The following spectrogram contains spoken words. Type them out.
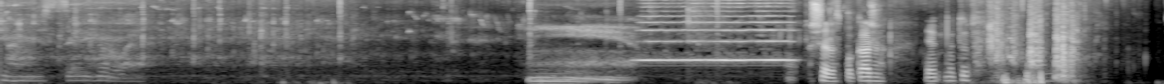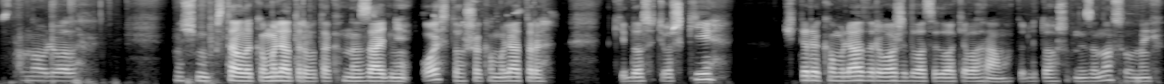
Вивчаємо місцеві дороги. Ні. Ще раз покажу, як ми тут встановлювали. Значить, ми поставили акумулятори отак на задній ось, тому що акумулятори такі досить важкі. 4 акумулятори важать 22 кг. То для того, щоб не заносили, ми їх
